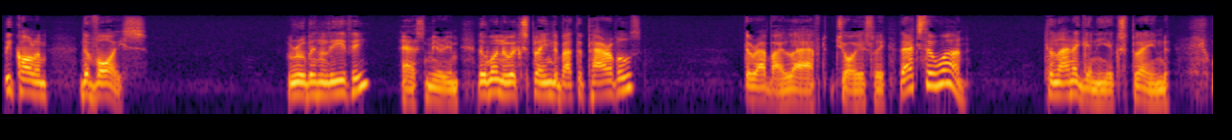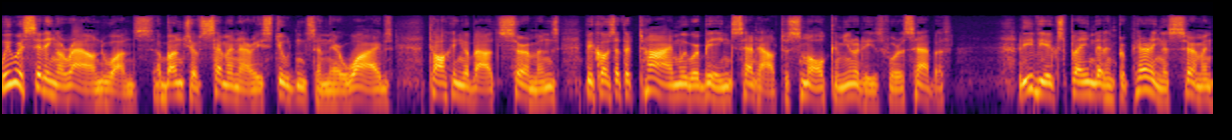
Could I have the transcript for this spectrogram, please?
We call him the voice. Reuben Levy? asked Miriam, the one who explained about the parables? The rabbi laughed joyously. That's the one. To he explained, We were sitting around once, a bunch of seminary students and their wives, talking about sermons, because at the time we were being sent out to small communities for a Sabbath. Levy explained that in preparing a sermon,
